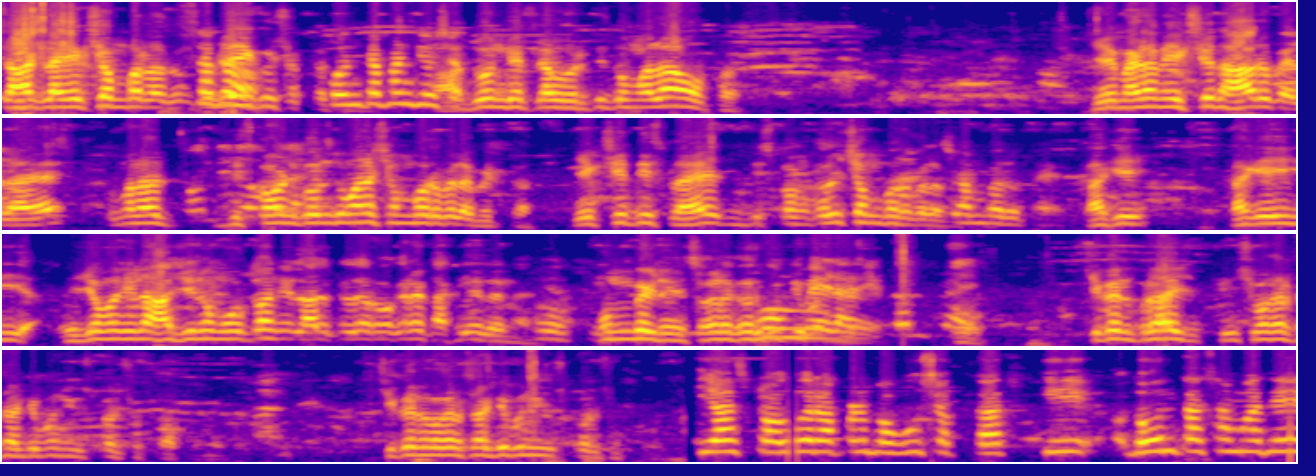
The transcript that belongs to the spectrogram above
साठ ला एक कुठलेही घेऊ सगळं. शकता. कोणतं पण घेऊ हा, शकतो. दोन घेतल्यावरती तुम्हाला ऑफर जे मॅडम एकशे दहा रुपयाला आहे. तुम्हाला डिस्काउंट करून तुम्हाला शंभर रुपयाला भेटतं. एकशे तीस ला आहे डिस्काउंट करून शंभर रुपयाला भेटतं. शंभर रुपये. का की का की ह्याच्यामध्ये ना अजिनो मोठा आणि लाल कलर वगैरे टाकलेलं नाही. ओके. होममेड आहे सगळं घरगुती Homemade बनलेलं आहे. चिकन फ्राय फिश वगैरे साठी पण युज करू शकतो आपण. चिकन वगैरे साठी पण युज करू शकतो. या स्टॉलवर आपण बघू शकतात की दोन तासामध्ये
